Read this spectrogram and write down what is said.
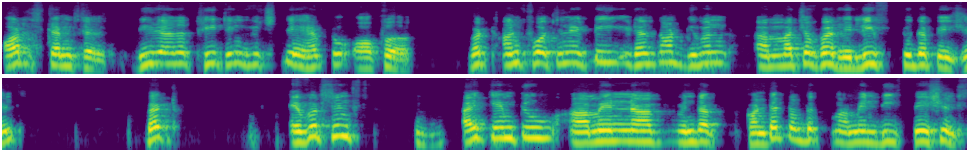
or stem cells. These are the three things which they have to offer. But unfortunately, it has not given uh, much of a relief to the patients. But ever since I came to, I mean, uh, in the contact of the, I mean, these patients,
